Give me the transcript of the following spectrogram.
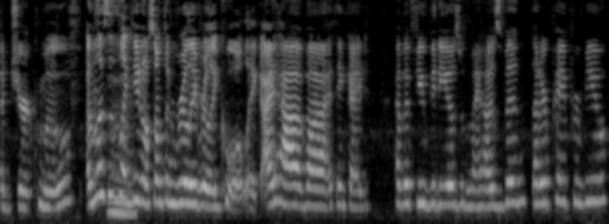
a jerk move unless it's mm. like you know something really really cool. Like i have uh, i think i have a few videos with my husband that are pay-per-view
